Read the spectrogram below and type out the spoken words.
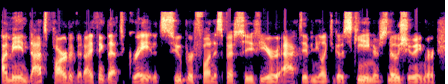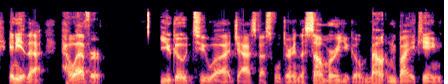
I mean, that's part of it. I think that's great. It's super fun, especially if you're active and you like to go skiing or snowshoeing or any of that. However, you go to a jazz festival during the summer you go mountain biking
